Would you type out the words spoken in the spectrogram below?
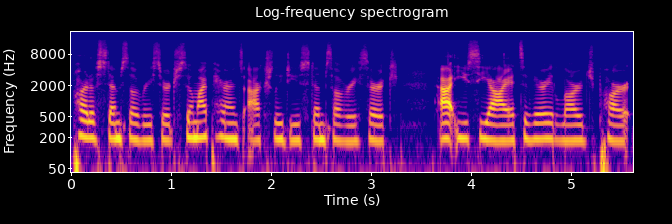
part of stem cell research, so my parents actually do stem cell research at UCI. It's a very large part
